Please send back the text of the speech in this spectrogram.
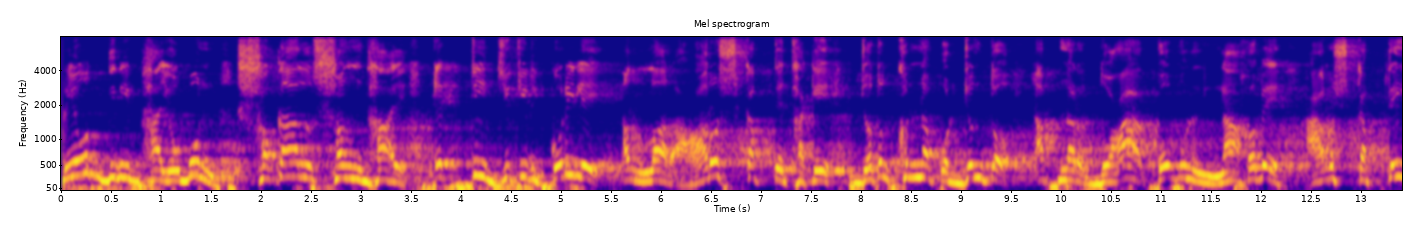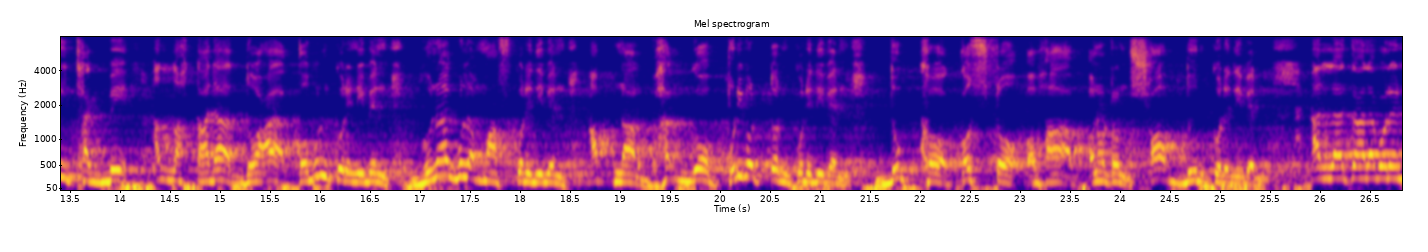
প্রিয় দিনী ভাই ও বোন, সকাল সন্ধ্যায় একটি জিকির করিলে আল্লাহর আরস কাঁপতে থাকে। যতক্ষণ না পর্যন্ত আপনার দোয়া কবুল না হবে আরস কাঁপতেই থাকবে। আল্লাহ তারা দোয়া কবুল করে নেবেন গুণাগুলা মাফ করে দিবেন, আপনার ভাগ্য পরিবর্তন করে দিবেন, দুঃখ, কষ্ট, অভাব, অনটন সব দূর করে দিবেন। আল্লাহ তাআলা বলেন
